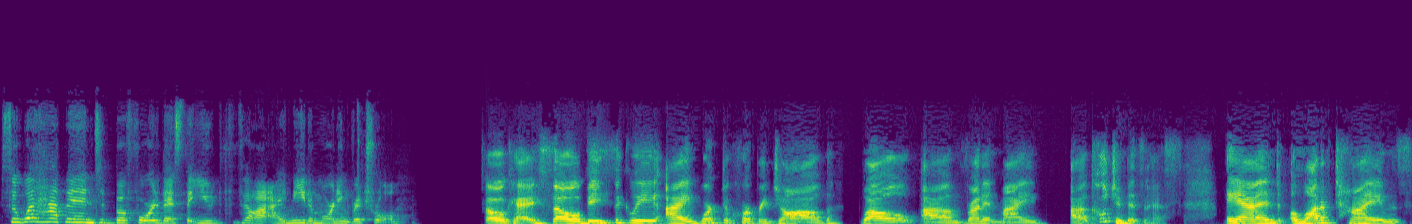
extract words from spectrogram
So what happened before this that you thought I need a morning ritual? Okay, so basically, I worked a corporate job while um, running my uh, coaching business, and a lot of times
